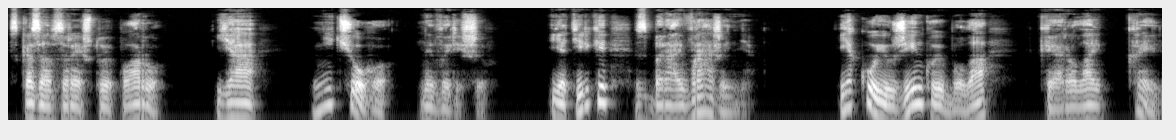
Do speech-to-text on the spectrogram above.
сказав зрештою Пуаро, я нічого не вирішив. Я тільки збираю враження. Якою жінкою була Керолайн Крейль?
